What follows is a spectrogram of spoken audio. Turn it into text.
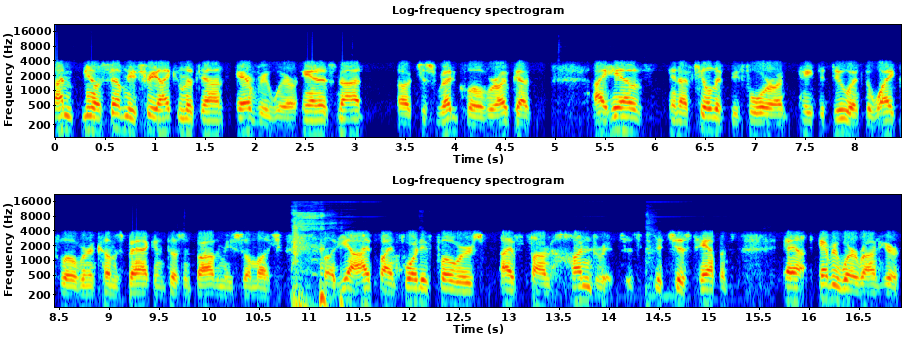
I'm you know 73. I can look down everywhere, and it's not uh, just red clover. I've got, I have, and I've killed it before. I hate to do it, the white clover, and it comes back, and it doesn't bother me so much. but yeah, I find four-leaf clovers. I've found hundreds. It's, it just happens. Uh, everywhere around here.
